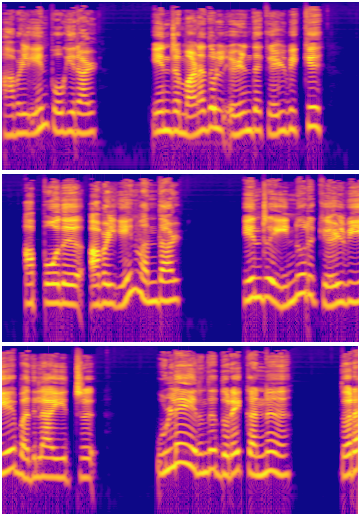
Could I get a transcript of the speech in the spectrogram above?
அவள் ஏன் போகிறாள்? என்று மனதுள் எழுந்த கேள்விக்கு அப்போது அவள் ஏன் வந்தாள்? என்ற இன்னொரு கேள்வியே பதிலாயிற்று. உள்ளே இருந்த துரைக்கண்ணு தொர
